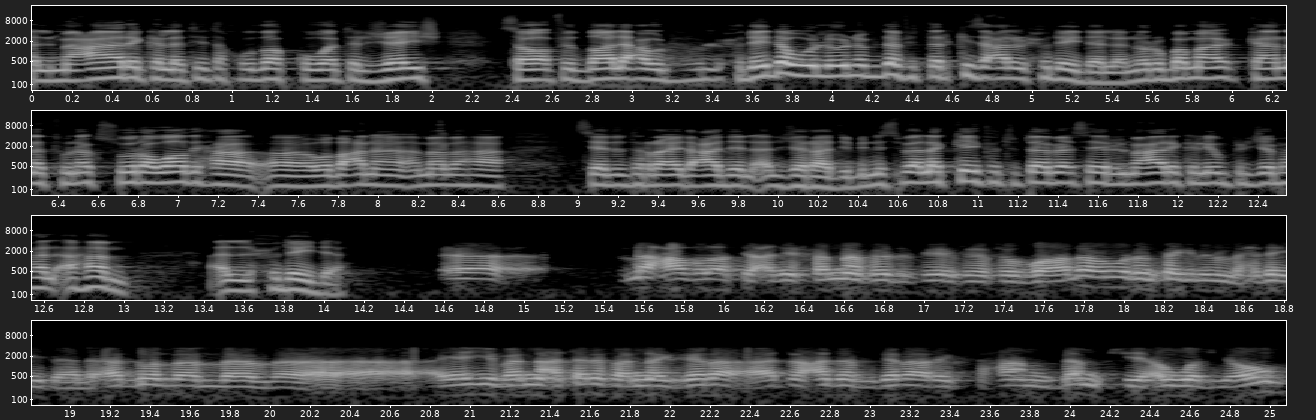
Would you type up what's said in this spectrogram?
المعارك التي تخوضها قوات الجيش سواء في الضالع أو الحديدة؟ ولو نبدأ في التركيز على الحديدة لأنه ربما كانت هناك صورة واضحة آه، وضعنا أمامها سيادة الرائد عادل الجرادي. بالنسبة لك كيف تتابع سير المعارك اليوم في الجبهة الأهم الحديدة؟ لحظات يعني خلنا في في في الضالع وننتقل للحديده لأنه يجب أن نعترف أن عدم قرار اقتحام دم في أول يوم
